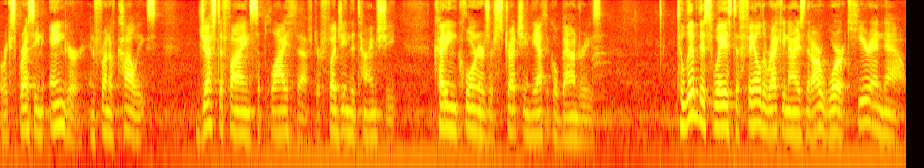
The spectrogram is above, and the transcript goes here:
or expressing anger in front of colleagues, justifying supply theft or fudging the timesheet, cutting corners or stretching the ethical boundaries. To live this way is to fail to recognize that our work here and now,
